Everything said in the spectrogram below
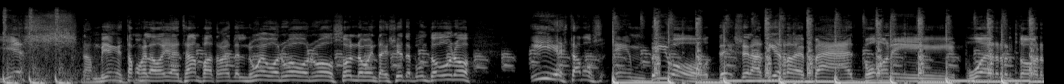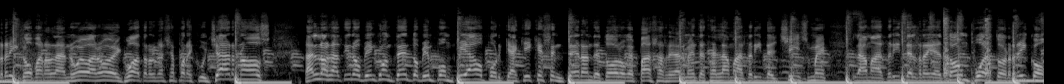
Yes. También estamos en la Bahía de Tampa a través del nuevo, nuevo, nuevo Sol 97.1. Y estamos en vivo desde la tierra de Bad Bunny, Puerto Rico, para la nueva 94. Gracias por escucharnos. Están los latinos bien contentos, bien pompeados, porque aquí es que se enteran de todo lo que pasa. Realmente esta es la matriz del chisme, la matriz del reggaetón. Puerto Rico,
